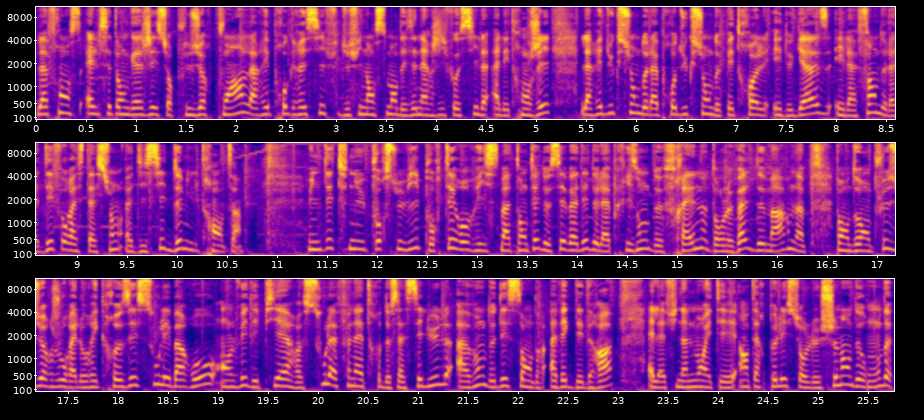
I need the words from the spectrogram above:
La France, elle, s'est engagée sur plusieurs points. L'arrêt progressif du financement des énergies fossiles à l'étranger, la réduction de la production de pétrole et de gaz et la fin de la déforestation d'ici 2030. Une détenue poursuivie pour terrorisme a tenté de s'évader de la prison de Fresnes dans le Val-de-Marne. Pendant plusieurs jours, elle aurait creusé sous les barreaux, enlevé des pierres sous la fenêtre de sa cellule avant de descendre avec des draps. Elle a finalement été interpellée sur le chemin de ronde.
